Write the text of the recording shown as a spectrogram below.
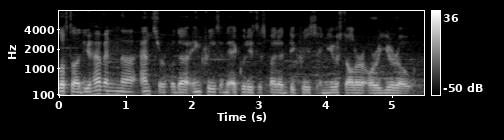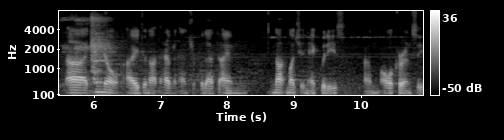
Lufta, do you have an uh, answer for the increase in the equities despite a decrease in US dollar or euro? Uh, no, I do not have an answer for that. I'm not much in equities, um, all currency.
